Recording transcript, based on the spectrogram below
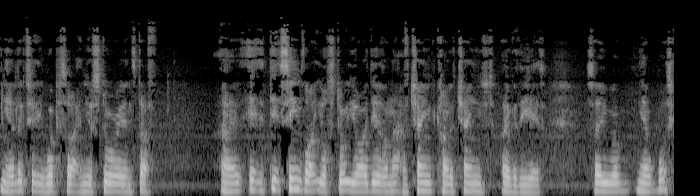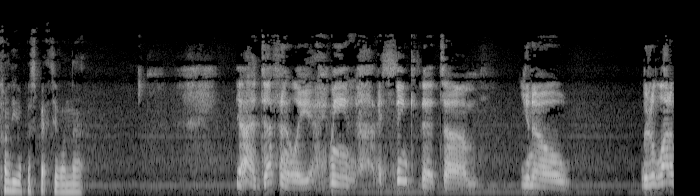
you know looked at your website and your story and stuff uh, it, it, seems like your story, your ideas on that have changed, kind of changed over the years. So, um, you know, what's kind of your perspective on that? Yeah, definitely. I mean, I think that um, you know, there's a lot of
